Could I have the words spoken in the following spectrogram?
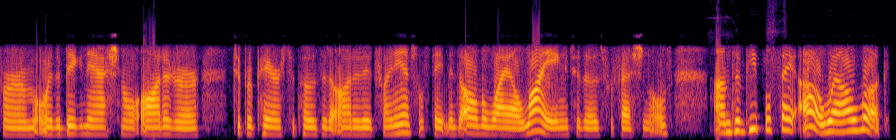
firm or the big national auditor to prepare supposed audited financial statements, all the while lying to those professionals. Um, so people say, oh, well, look,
